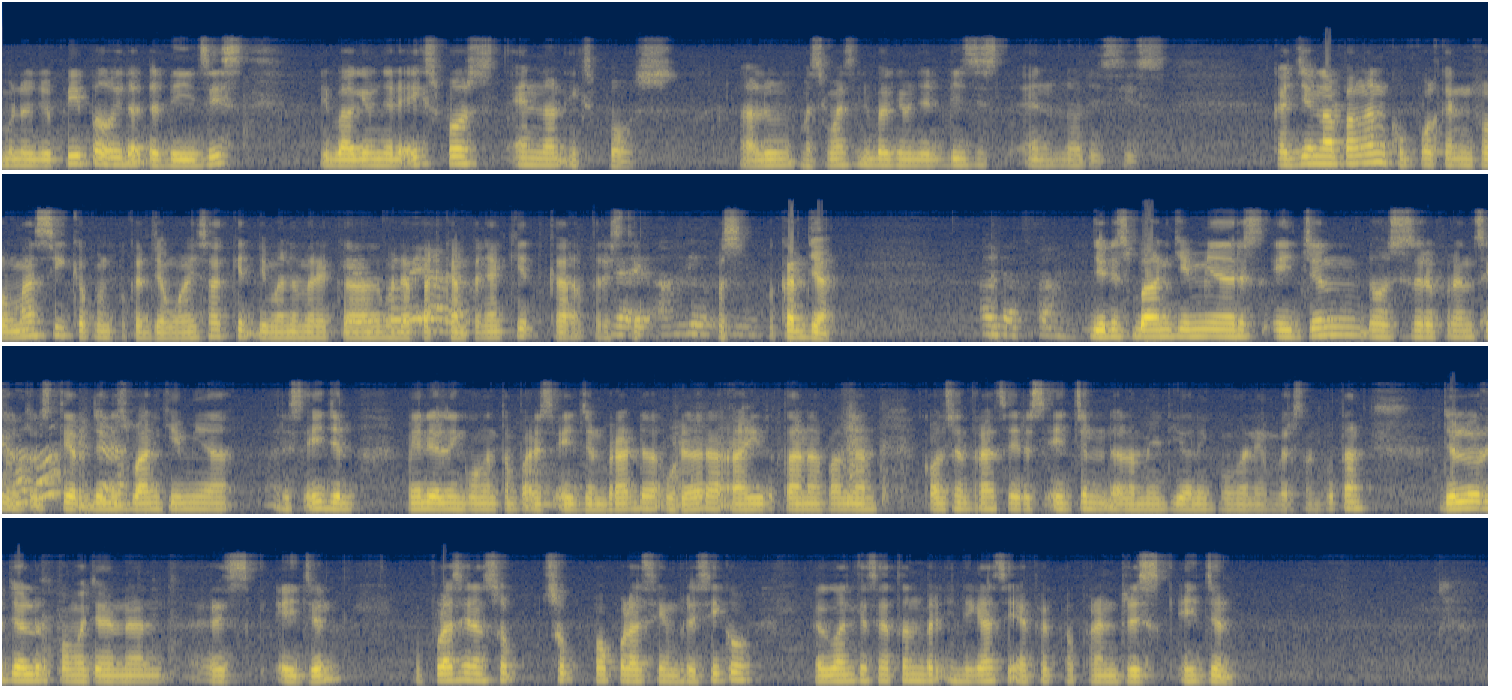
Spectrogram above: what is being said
menuju people without the disease dibagi menjadi exposed and non exposed lalu masing-masing dibagi menjadi disease and no disease. Kajian lapangan kumpulkan informasi kapan pekerja mulai sakit, di mana mereka mendapatkan penyakit, karakteristik pekerja. Jenis bahan kimia risk agent, dosis referensi untuk setiap jenis bahan kimia risk agent, media lingkungan tempat risk agent berada, udara, air, tanah, pangan, konsentrasi risk agent dalam media lingkungan yang bersangkutan, jalur-jalur pemajanan risk agent, populasi dan sub-subpopulasi yang berisiko, gangguan kesehatan berindikasi efek paparan risk agent.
